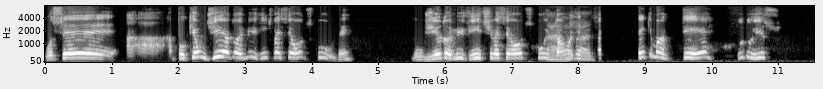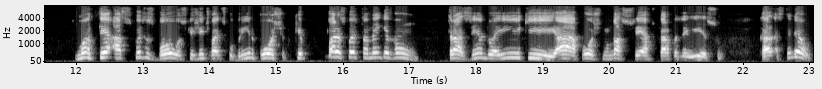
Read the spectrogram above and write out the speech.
Você, a, porque um dia 2020 vai ser old school, né? Um dia 2020 vai ser old school, é, então a gente tem que manter tudo isso, manter as coisas boas que a gente vai descobrindo, poxa, porque várias coisas também que eles vão trazendo aí que, ah, poxa, não dá certo o cara fazer isso. Cara, entendeu?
